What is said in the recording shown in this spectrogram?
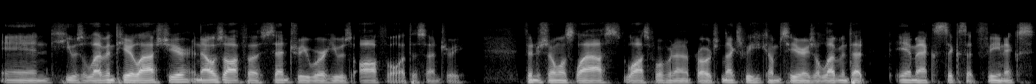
and he was 11th here last year and that was off a Sentry where he was awful at the Sentry. Finished almost last, lost 4-4.9 approach. Next week he comes here, he's 11th at Amex, 6th at Phoenix.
